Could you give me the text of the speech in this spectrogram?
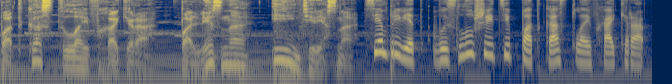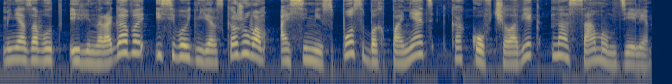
Подкаст лайфхакера. Полезно и интересно. Всем привет! Вы слушаете подкаст лайфхакера. Меня зовут Ирина Рогава, и сегодня я расскажу вам о семи способах понять, каков человек на самом деле.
